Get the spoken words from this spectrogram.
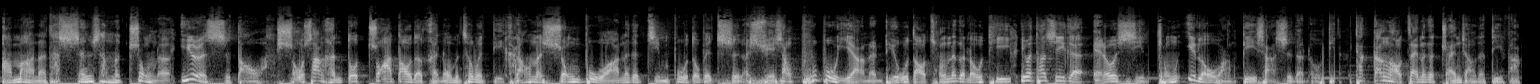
阿嬷呢，她身上呢中了一二十刀啊，手上很多抓刀的痕，我们称为抵抗。然后呢，胸部啊，那个颈部都被刺了，血像瀑布一样的流到从那个楼梯，因为它是一个 L 型，从一楼往地下室的楼梯，它刚好在那个转角的地方。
